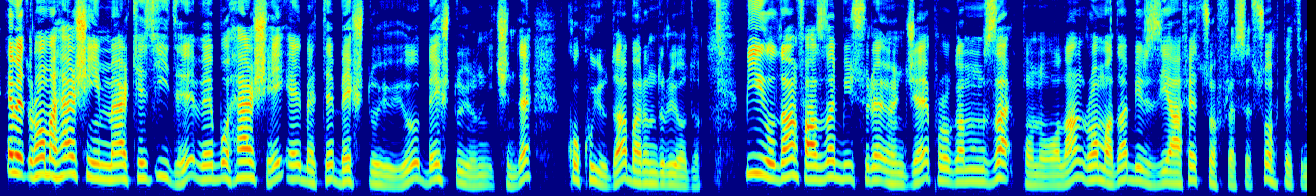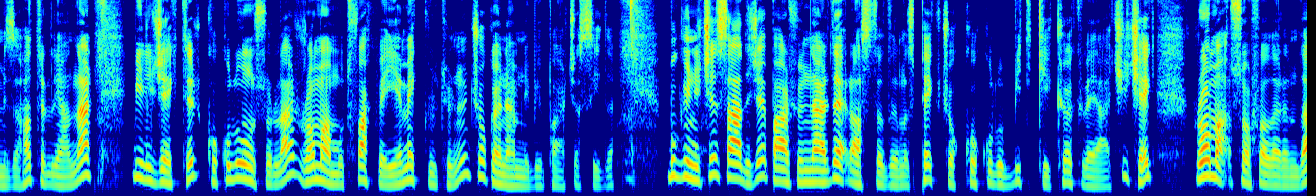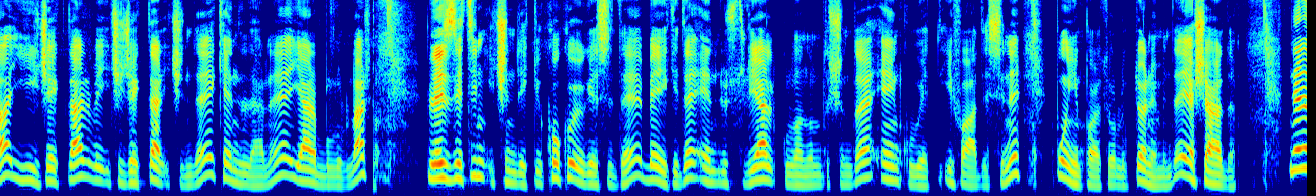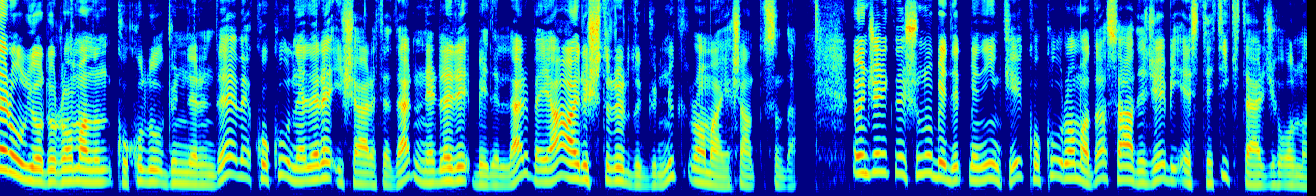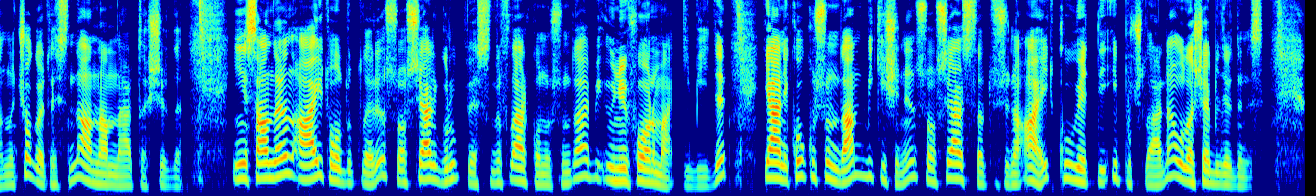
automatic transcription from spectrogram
Evet Roma her şeyin merkeziydi ve bu her şey elbette beş duyuyu, beş duyunun içinde kokuyu da barındırıyordu. Bir yıldan fazla bir süre önce programımıza konu olan Roma'da bir ziyafet sofrası sohbetimizi hatırlayanlar bilecektir. Kokulu unsurlar Roma mutfak ve yemek kültürünün çok önemli bir parçasıydı. Bugün için sadece parfümlerde rastladığımız pek çok kokulu bitki, kök veya çiçek Roma sofralarında yiyecekler ve içecekler içinde kendilerine yer bulurlar. Lezzetin içindeki koku ögesi de belki de endüstriyel kullanım dışında en kuvvetli ifadesini bu imparatorluk döneminde yaşardı. Neler oluyordu Roma'nın kokulu günlerinde ve koku nelere işaret eder, neleri belirler veya ayrıştırırdı günlük Roma yaşantısında? Öncelikle şunu belirtmeliyim ki koku Roma'da sadece bir estetik tercih olmanın çok ötesinde anlamlar taşırdı. İnsanların ait oldukları sosyal grup ve sınıflar konusunda bir üniforma gibiydi. Yani koku kokusundan bir kişinin sosyal statüsüne ait kuvvetli ipuçlarına ulaşabilirdiniz.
